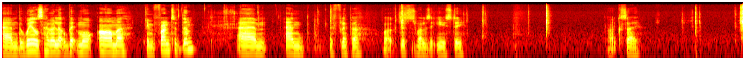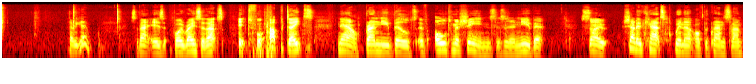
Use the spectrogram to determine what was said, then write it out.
Um, the wheels have a little bit more armour in front of them um, and the flipper works just as well as it used to. Like so. there we go. So that is Boy Racer. That's it for updates. Now, brand new builds of old machines. This is a new bit. So, Shadowcat, winner of the Grand Slam.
